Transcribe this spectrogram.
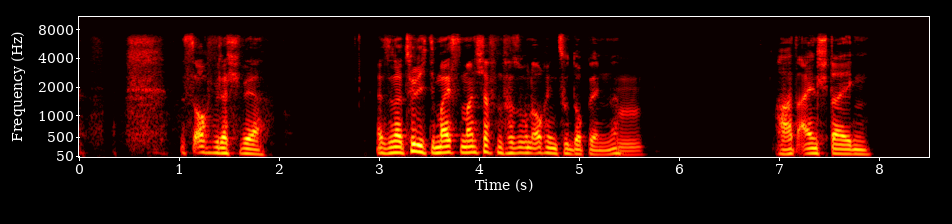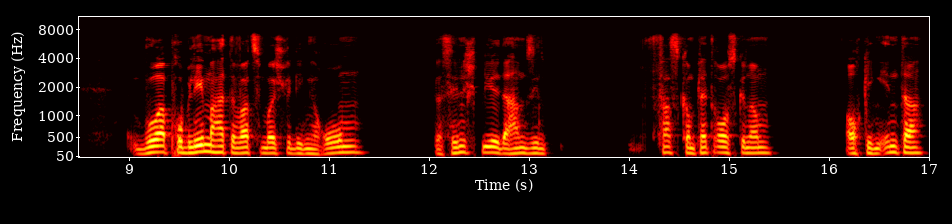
ist auch wieder schwer. Also natürlich, die meisten Mannschaften versuchen auch ihn zu doppeln, ne? Mhm. Hart einsteigen. Wo er Probleme hatte, war zum Beispiel gegen Rom, das Hinspiel, da haben sie fast komplett rausgenommen, auch gegen Inter.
